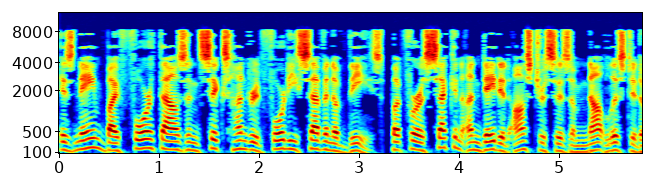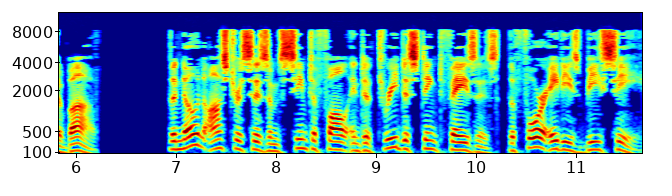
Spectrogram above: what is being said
is named by 4,647 of these, but for a second undated ostracism not listed above. The known ostracisms seem to fall into three distinct phases, the 480s BC,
